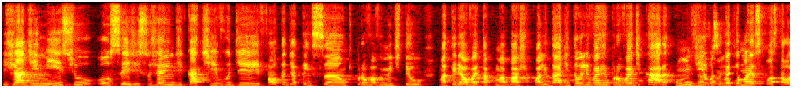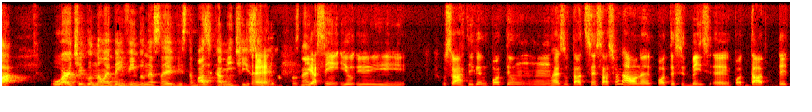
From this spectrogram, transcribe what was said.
já de início, ou seja, isso já é indicativo de falta de atenção, que provavelmente teu material vai estar com uma baixa qualidade, então ele vai reprovar de cara. Com um Exatamente. dia você vai ter uma resposta lá. O artigo não é bem-vindo nessa revista, basicamente isso. É. Aspas, né? E assim, e, e, o seu artigo pode ter um, um, resultado sensacional, né? Pode ter sido bem, é, pode tá, ter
